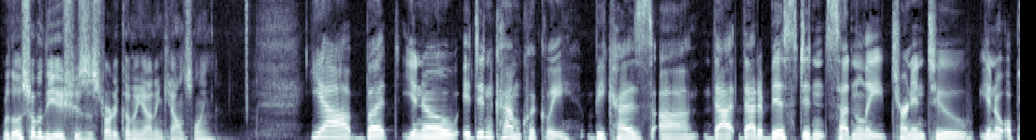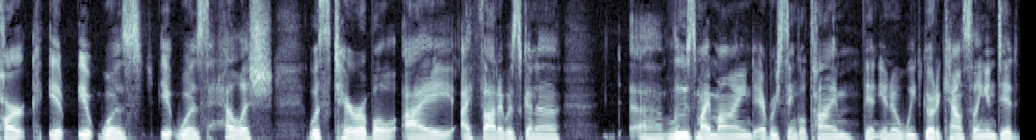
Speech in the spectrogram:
Were those some of the issues that started coming out in counseling? Yeah, but you know, it didn't come quickly because uh, that that abyss didn't suddenly turn into you know a park. It it was it was hellish, was terrible. I I thought I was gonna uh, lose my mind every single time that you know we'd go to counseling and did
